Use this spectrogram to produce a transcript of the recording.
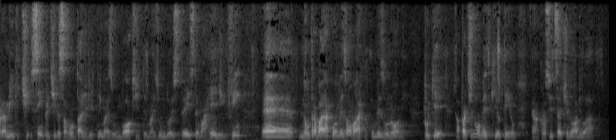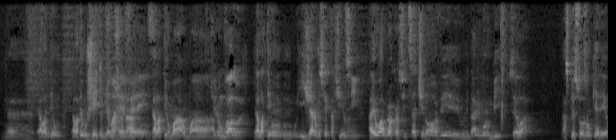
para mim, que sempre tive essa vontade de ter mais um box, de ter mais um, dois, três, ter uma rede, enfim, é, não trabalhar com a mesma marca, com o mesmo nome. Por quê? A partir do momento que eu tenho a CrossFit 79 lá, é, ela, tem um, ela tem um jeito de funcionar. Ela tem uma. uma Tira um valor. Ela tem um, um, E gera uma expectativa. Sim. Aí eu abro a CrossFit 79, unidade Morumbi, sei lá. As pessoas vão querer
